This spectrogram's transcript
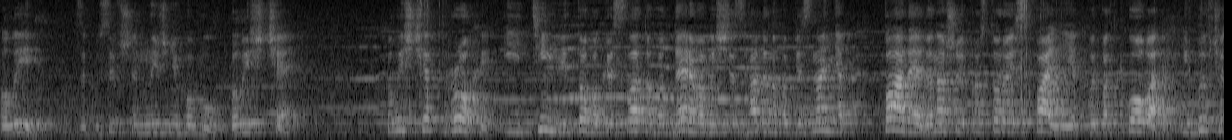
коли, закусивши нижню губу, коли ще, коли ще трохи, і тінь від того крислатого дерева вище згаданого пізнання падає до нашої просторої спальні, як випадкова і вбивчо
